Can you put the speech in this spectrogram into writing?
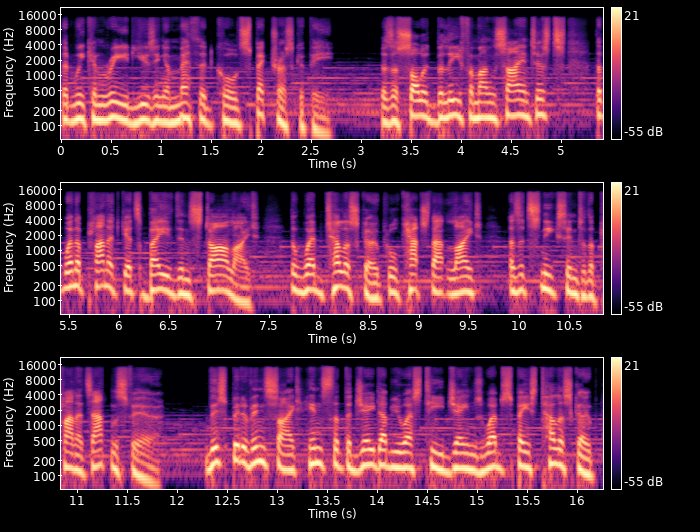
that we can read using a method called spectroscopy. There's a solid belief among scientists that when a planet gets bathed in starlight, the Webb telescope will catch that light as it sneaks into the planet's atmosphere. This bit of insight hints that the JWST James Webb Space Telescope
